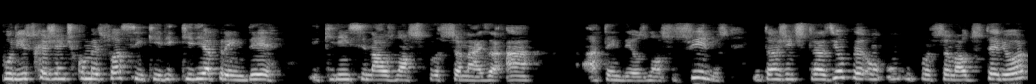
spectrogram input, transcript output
por isso que a gente começou assim, queria, queria aprender e queria ensinar os nossos profissionais a, a atender os nossos filhos, então a gente trazia um, um, um, profissional do exterior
